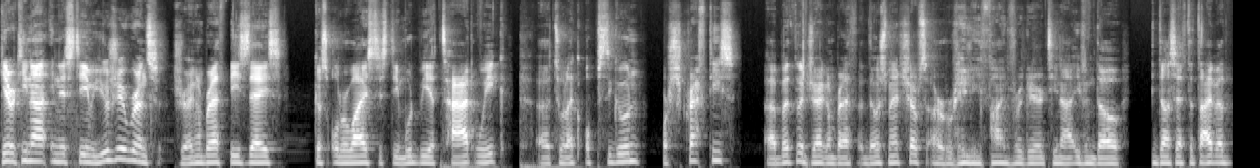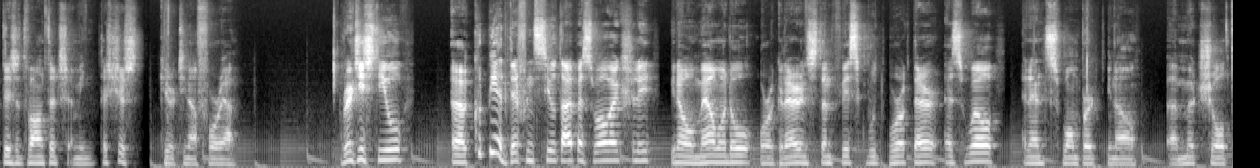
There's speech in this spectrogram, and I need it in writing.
Giratina in this team usually runs Dragon Breath these days, because otherwise this team would be a tad weak uh, to like Obstagoon or Scrafties. Uh, but with Dragon Breath, those matchups are really fine for Giratina, even though it does have the type at disadvantage. I mean, that's just Giratina for ya. Registeel uh, could be a different steel type as well, actually. You know, Melmetal or Galarian Stunfisk would work there as well. And then Swampert, you know, uh, Mudshot,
